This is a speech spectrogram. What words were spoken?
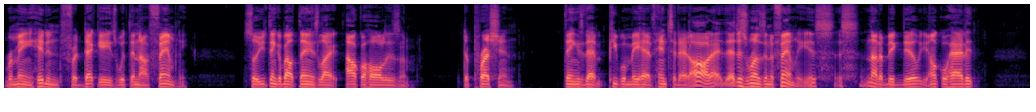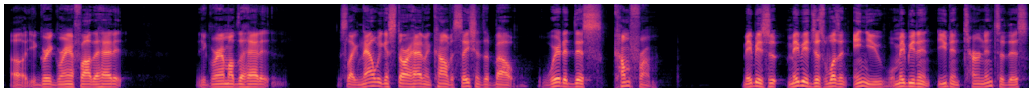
remain hidden for decades within our family. So you think about things like alcoholism, depression, things that people may have hinted at. Oh, that, that just runs in the family. It's it's not a big deal. Your uncle had it. Uh, your great grandfather had it. Your grandmother had it. It's like now we can start having conversations about where did this come from? Maybe it's just, maybe it just wasn't in you, or maybe you didn't you didn't turn into this.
